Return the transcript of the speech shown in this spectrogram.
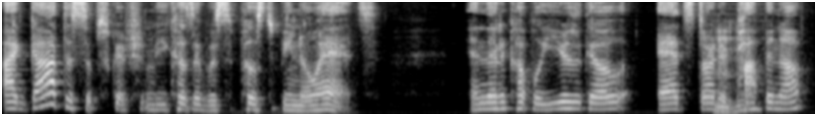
I got the subscription because it was supposed to be no ads. And then a couple years ago, ads started mm-hmm. popping up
